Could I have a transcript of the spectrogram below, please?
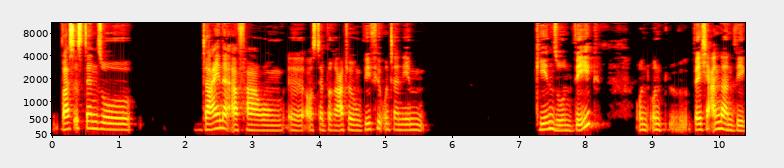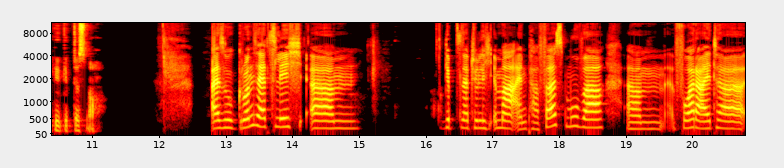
was ist denn so deine Erfahrung äh, aus der Beratung? Wie viele Unternehmen gehen so einen Weg und, und welche anderen Wege gibt es noch? Also grundsätzlich ähm, gibt es natürlich immer ein paar First Mover, ähm, Vorreiter,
